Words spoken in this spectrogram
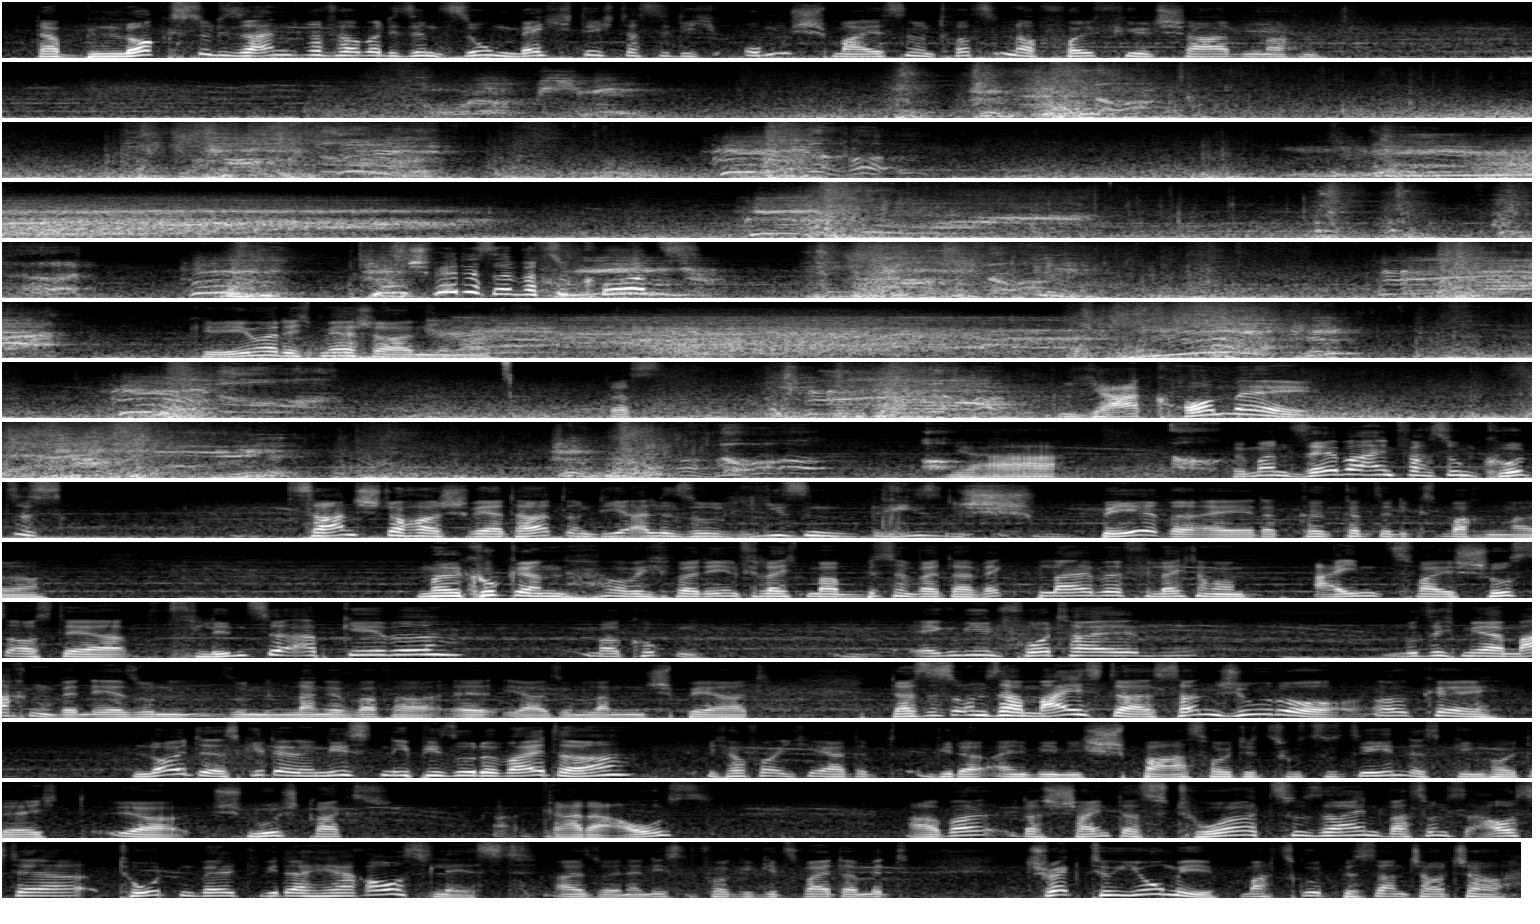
Da blockst du diese Angriffe, aber die sind so mächtig, dass sie dich umschmeißen und trotzdem noch voll viel Schaden machen. Ist einfach zu kurz. Okay, immer dich mehr Schaden gemacht. Das... Ja, komm, ey. Ja. Wenn man selber einfach so ein kurzes Zahnstocherschwert hat und die alle so riesen, riesen Speere, ey, da kann- kannst du nichts machen, Alter. Mal gucken, ob ich bei denen vielleicht mal ein bisschen weiter weg bleibe. Vielleicht nochmal ein, zwei Schuss aus der Flinze abgebe. Mal gucken. Irgendwie ein Vorteil muss ich mir ja machen, wenn er so, ein, so eine lange Waffe, äh, ja, so einen langen Speer hat. Das ist unser Meister, Sanjuro. Okay. Leute, es geht in der nächsten Episode weiter. Ich hoffe, ihr hattet wieder ein wenig Spaß heute zuzusehen. Es ging heute echt, ja, schnurstracks geradeaus. Aber das scheint das Tor zu sein, was uns aus der Totenwelt wieder herauslässt. Also in der nächsten Folge geht's weiter mit Track to Yomi. Macht's gut, bis dann, ciao, ciao.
